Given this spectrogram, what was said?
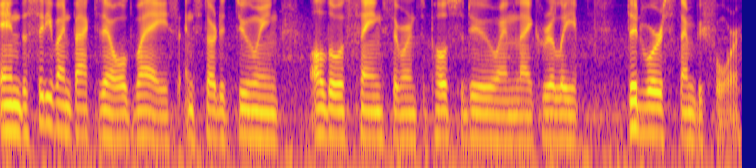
and the city went back to their old ways and started doing all those things they weren't supposed to do and like really did worse than before.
